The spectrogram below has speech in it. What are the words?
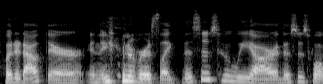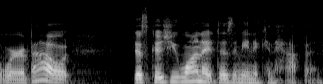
put it out there in the universe. Like this is who we are. This is what we're about. Just because you want it doesn't mean it can happen.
